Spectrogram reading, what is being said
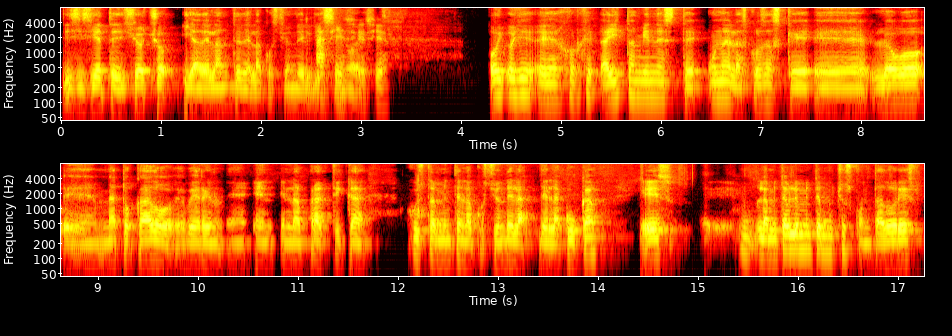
17, 18 y adelante de la cuestión del 19. Así es, Oye, oye eh, Jorge, ahí también este, una de las cosas que eh, luego eh, me ha tocado ver en, en, la práctica justamente en la cuestión de la, de la cuca es, eh, lamentablemente muchos contadores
